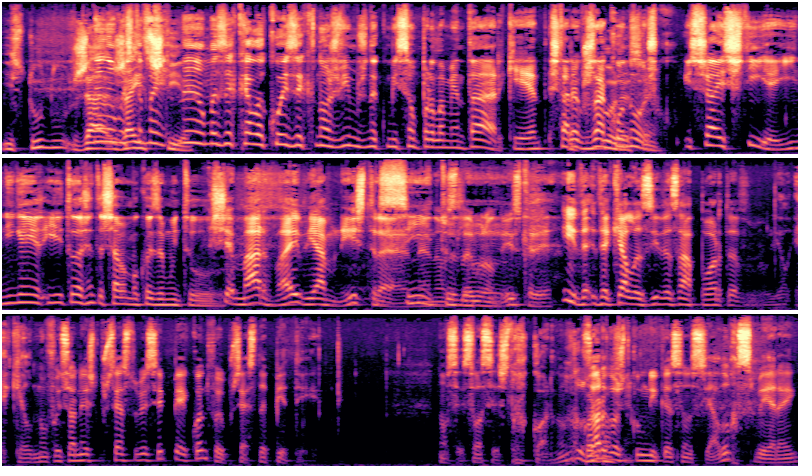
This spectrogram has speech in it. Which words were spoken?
isso tudo já, não, já também- existia. não, mas aquela coisa que nós vimos na Comissão Parlamentar, que é estar a, A gozar postura, connosco, isso já existia e ninguém e toda a gente achava uma coisa muito. Chamar baby à ministra, Sim, né? não tudo- se lembram disso? E da- daquelas idas à porta, é que ele não foi só neste processo do BCP, quando foi o processo da PT. Não sei se vocês se recordam, os órgãos sim. de comunicação social o receberem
